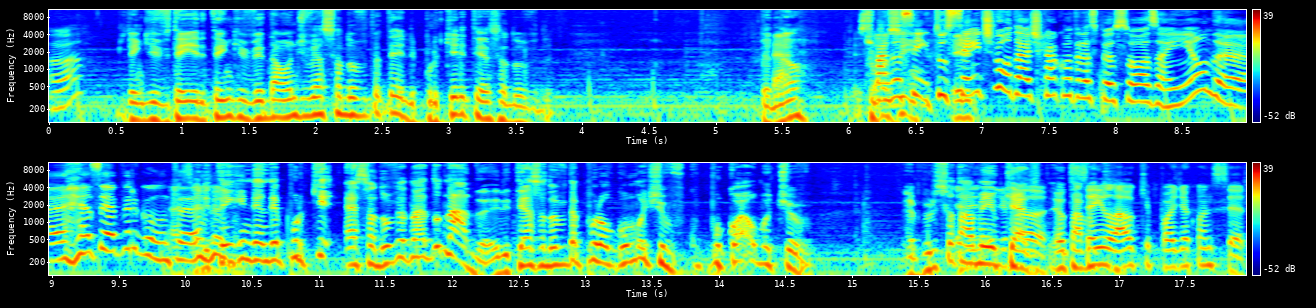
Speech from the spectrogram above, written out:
Hã? Tem que, tem- ele tem que ver da onde vem essa dúvida dele. Por que ele tem essa dúvida? Entendeu? Tipo Mas assim, tu ele- sente vontade de ficar com outras pessoas ainda? Essa é a pergunta. Essa é Ele tem que entender por que essa dúvida não é do nada. Ele tem essa dúvida por algum motivo. Por qual é o motivo? É por isso que eu tava Ele- meio ele quieto. falou, eu tava. Sei lá o que pode acontecer.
